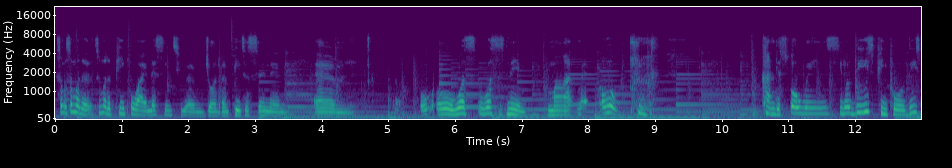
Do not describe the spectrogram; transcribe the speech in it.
some some of the some of the people I listen to, um, Jordan Peterson and um, oh, oh what's what's his name? My oh. Candace Owens, you know these people. These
